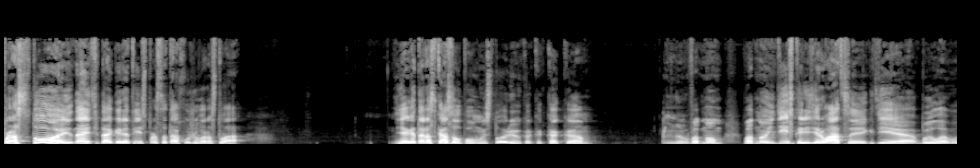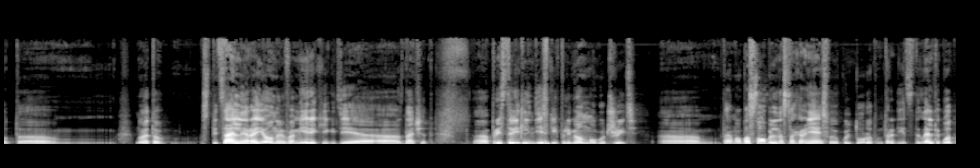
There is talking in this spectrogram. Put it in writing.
простой. Знаете, да, говорят, есть простота хуже воровства. Я это рассказывал, по-моему, историю, как, как, как в, одном, в одной индейской резервации, где было вот, э, ну это специальные районы в Америке, где, э, значит, э, представители индейских племен могут жить там, обособленно, сохраняя свою культуру, там, традиции и так далее. Так вот,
